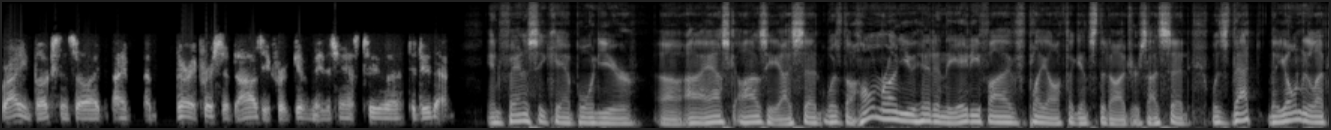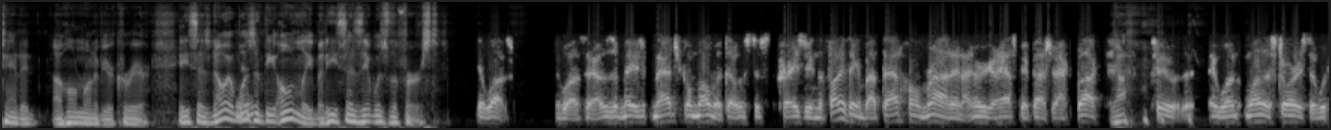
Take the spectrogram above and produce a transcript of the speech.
writing books. And so I, am very appreciative to Ozzie for giving me the chance to uh, to do that in fantasy camp one year, uh, I asked Ozzie, I said, was the home run you hit in the 85 playoff against the Dodgers? I said, was that the only left handed uh, home run of your career? He says, no, it wasn't the only, but he says it was the first. It was. It was. It was a major, magical moment. That was just crazy. And the funny thing about that home run, and I know you're going to ask me about Jack Buck, yeah. too. It, one, one of the stories that we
